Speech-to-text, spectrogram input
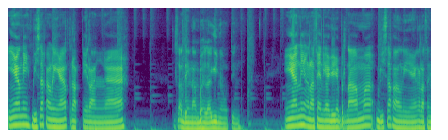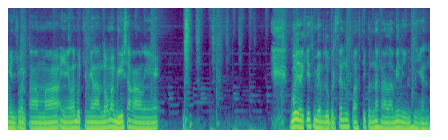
Iya nih bisa kali ya traktirannya. Terus ada yang nambah lagi nyautin. Iya nih ngerasain gajinya pertama bisa kali ya ngerasain gaji pertama. Iya lah buat cemilan dong mah bisa kali. Gue yakin 90% lu pasti pernah ngalamin ini kan.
